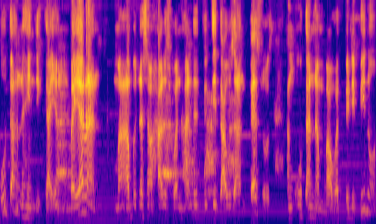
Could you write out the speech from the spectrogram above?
utang na hindi kayang bayaran. Maabot na sa halos 150,000 pesos ang utang ng bawat Pilipino,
